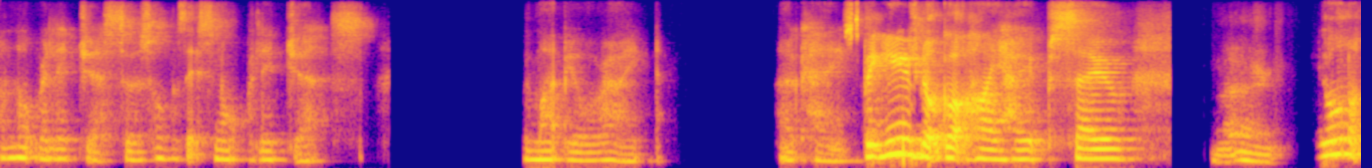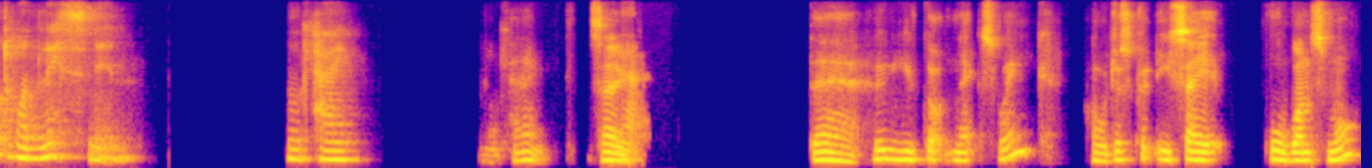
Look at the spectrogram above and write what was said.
I'm not religious, so as long as it's not religious, we might be all right. Okay. But you've not got high hopes, so No. you're not the one listening. Okay. Okay. So, Yeah. there, who you've got next week? I'll just quickly say it all once more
